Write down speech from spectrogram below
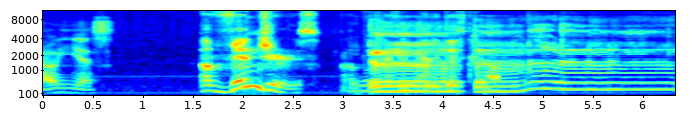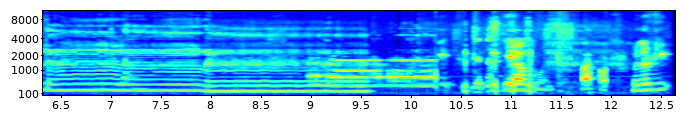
Oh yes. Avengers. Whenever you Yeah, Yeah. the best one by far. whenever you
